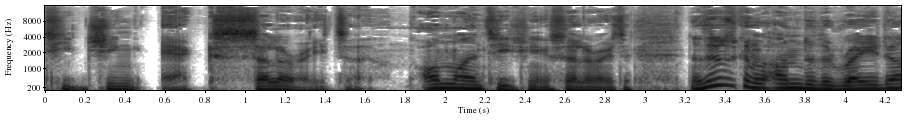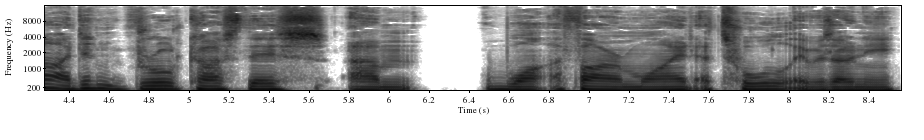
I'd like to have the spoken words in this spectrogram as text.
Teaching Accelerator. Online Teaching Accelerator. Now this was kind of under the radar. I didn't broadcast this um, far and wide at all. It was only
